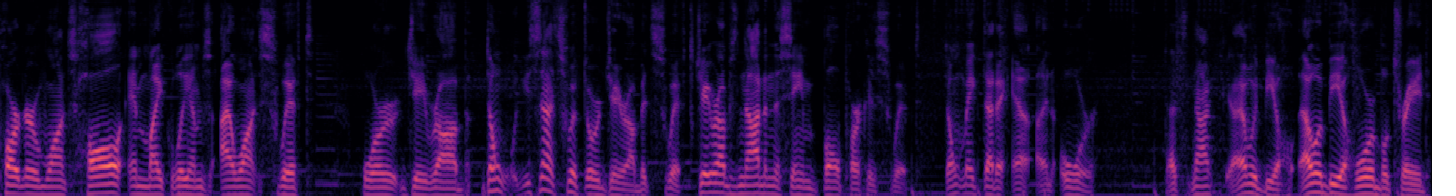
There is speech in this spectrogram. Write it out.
partner wants Hall and Mike Williams. I want Swift or J Rob. Don't. It's not Swift or J Rob. It's Swift. J Rob's not in the same ballpark as Swift. Don't make that a, a, an or. That's not. That would be a. That would be a horrible trade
